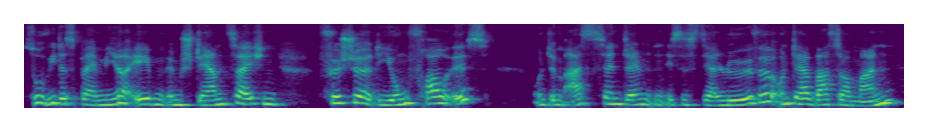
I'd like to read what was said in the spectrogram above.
so wie das bei mir eben im Sternzeichen Fische die Jungfrau ist und im Aszendenten ist es der Löwe und der Wassermann.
